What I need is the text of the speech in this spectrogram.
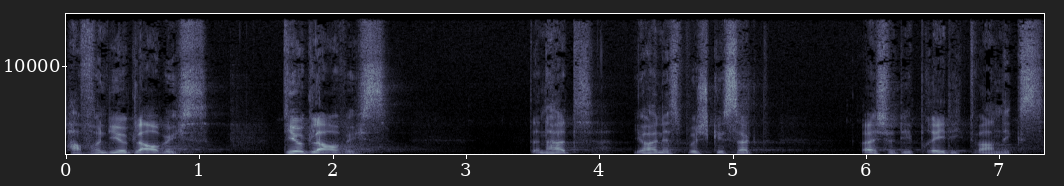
ha, von dir glaube ich's. Dir glaube ich's. Dann hat Johannes Busch gesagt, weißt du, die Predigt war nix.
